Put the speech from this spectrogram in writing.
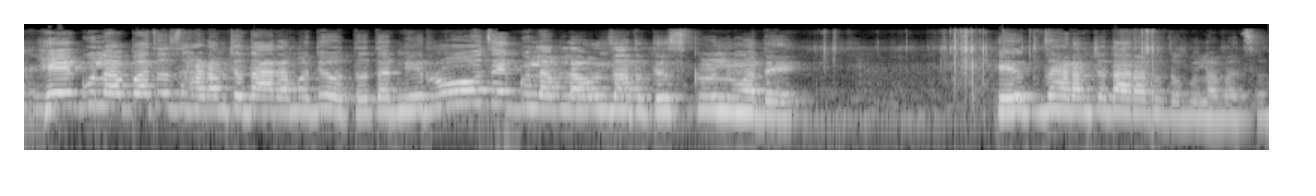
हे गुलाबाचं झाड आमच्या दारामध्ये होतं तर मी रोज एक गुलाब लावून जात होते स्कूलमध्ये. हे झाड आमच्या दारात होतं गुलाबाचं.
